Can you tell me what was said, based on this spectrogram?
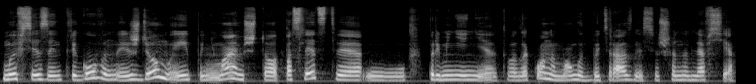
мы все заинтригованы и ждем, и понимаем, что последствия у применения этого закона могут быть разные совершенно для всех.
